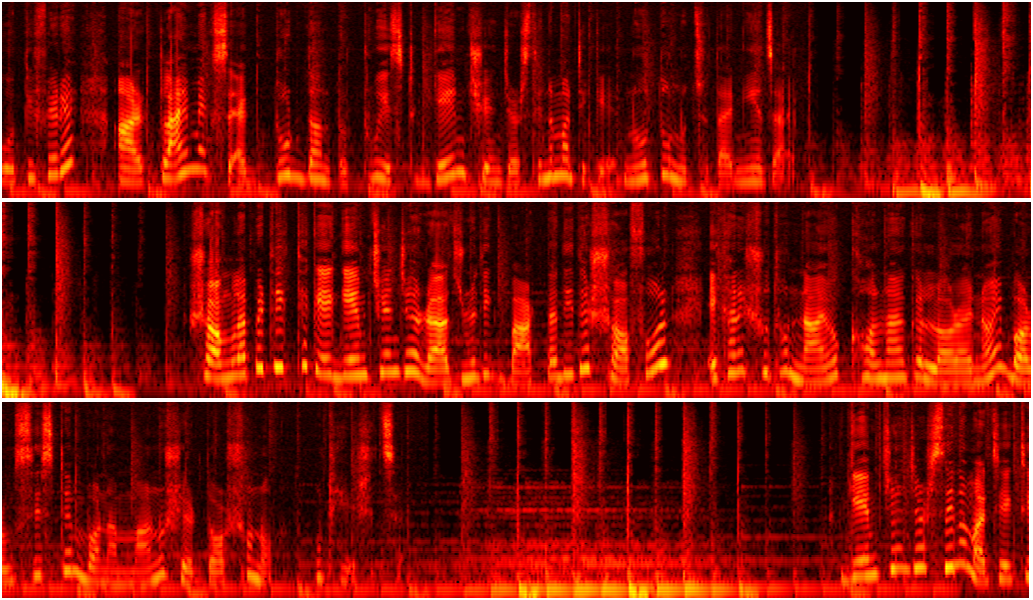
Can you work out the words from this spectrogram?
গতি ফেরে আর ক্লাইম্যাক্সে এক দুর্দান্ত টুইস্ট গেম চেঞ্জার সিনেমাটিকে নতুন উচ্চতায় নিয়ে যায়। সংলাপের দিক থেকে গেম চেঞ্জার রাজনৈতিক বার্তা দিতে সফল, এখানে শুধু নায়ক খলনায়কের লড়াই নয়, বরং সিস্টেম বনাম মানুষের দর্শনও উঠে এসেছে। গেম চেঞ্জার সিনেমাটি একটি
